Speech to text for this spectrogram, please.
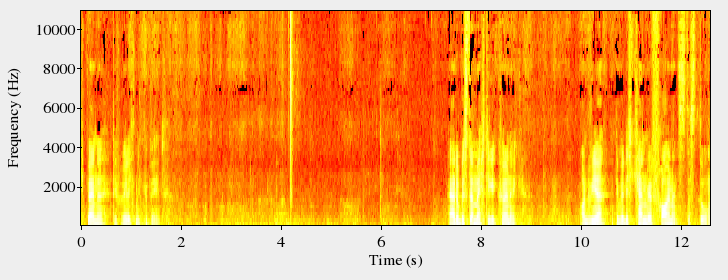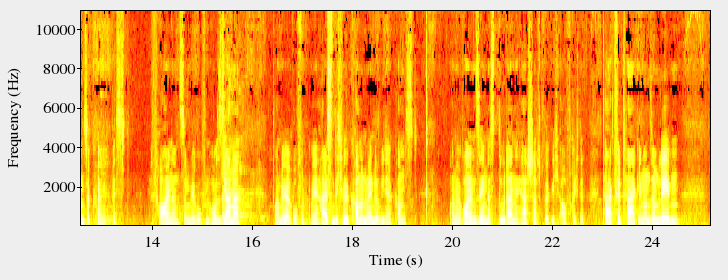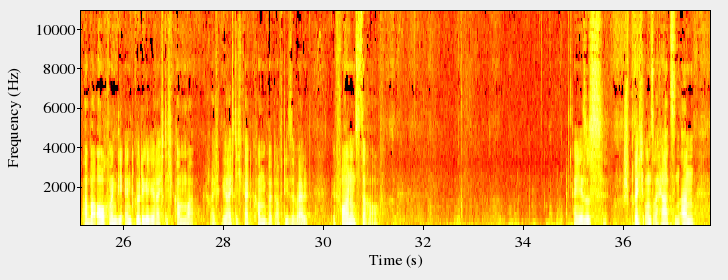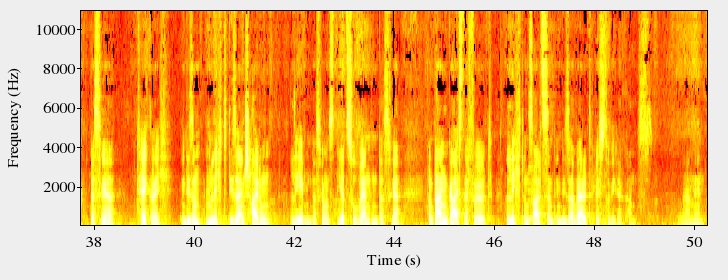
Ich beende die Predigt mit Gebet. Herr, du bist der mächtige König. Und wir, die wir dich kennen, wir freuen uns, dass du unser König bist. Wir freuen uns und wir rufen Hosianna. Und wir, rufen, wir heißen dich willkommen, wenn du wiederkommst. Und wir wollen sehen, dass du deine Herrschaft wirklich aufrichtet. Tag für Tag in unserem Leben, aber auch wenn die endgültige Gerechtigkeit kommen wird auf diese Welt. Wir freuen uns darauf. Herr Jesus, sprich unsere Herzen an, dass wir täglich in diesem, im Licht dieser Entscheidung leben, dass wir uns dir zuwenden, dass wir von deinem Geist erfüllt Licht und Salz sind in dieser Welt, bis du wiederkommst. Amen.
